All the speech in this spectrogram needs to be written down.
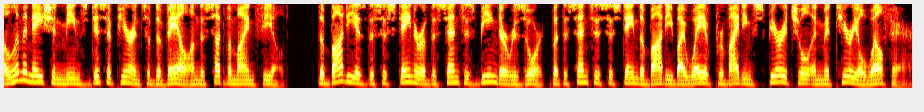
Elimination means disappearance of the veil on the sattva mind field. The body is the sustainer of the senses being their resort but the senses sustain the body by way of providing spiritual and material welfare.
